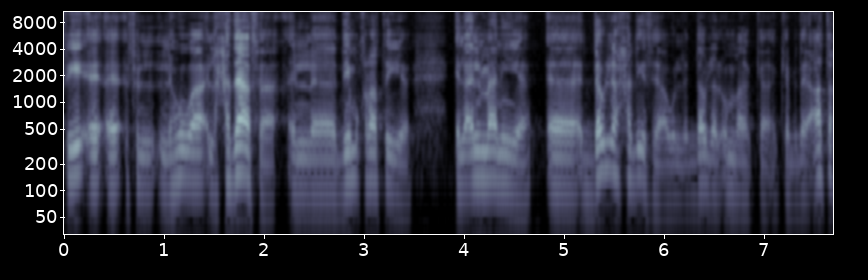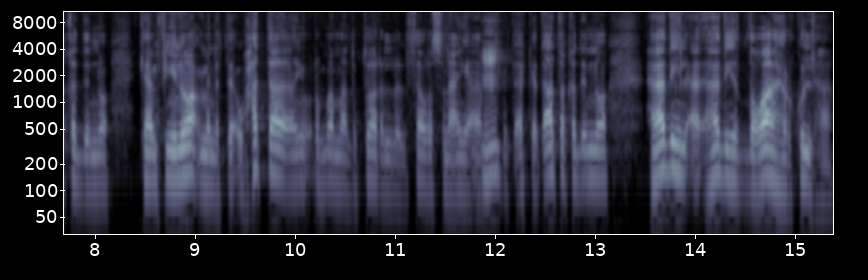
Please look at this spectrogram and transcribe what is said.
في آه، آه، في اللي هو الحداثة الديمقراطية العلمانيه آه، الدولة الحديثة أو الدولة الأمة كبداية. أعتقد إنه كان في نوع من الت... وحتى ربما دكتور الثورة الصناعية أنا مش. متأكد. أعتقد إنه هذه هذه الظواهر كلها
